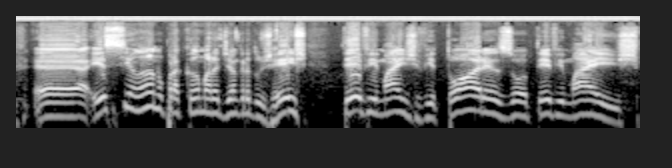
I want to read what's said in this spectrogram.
É, esse ano para a Câmara de Angra dos Reis, teve mais vitórias ou teve mais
